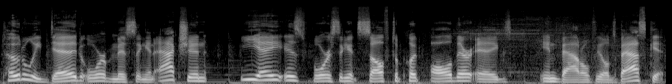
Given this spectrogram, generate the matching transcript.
totally dead or missing in action, EA is forcing itself to put all their eggs in Battlefield's basket,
